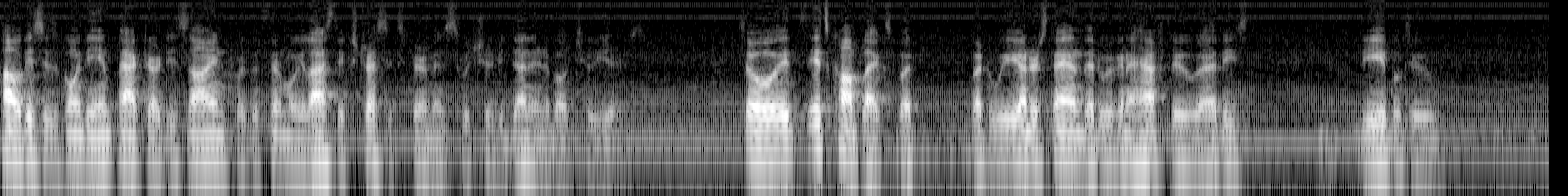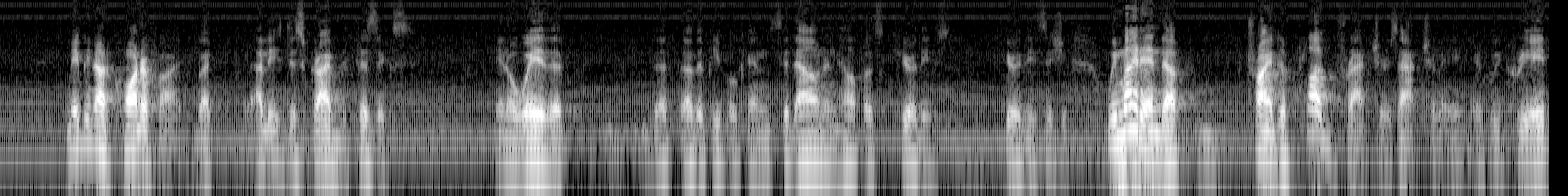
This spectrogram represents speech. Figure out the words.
how this is going to impact our design for the thermoelastic stress experiments, which should be done in about two years. So it's, it's complex, but, but we understand that we're going to have to at least be able to, maybe not quantified, but at least describe the physics in a way that, that other people can sit down and help us cure these, cure these issues. We might end up trying to plug fractures, actually, if we create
